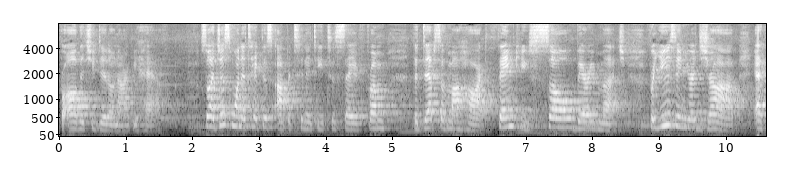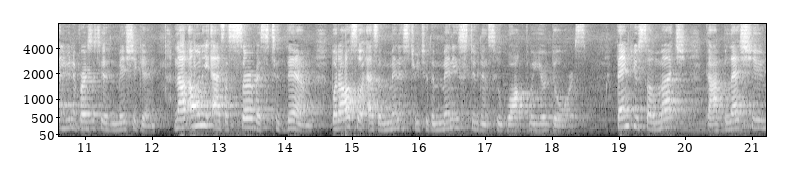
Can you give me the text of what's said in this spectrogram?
for all that you did on our behalf. So I just want to take this opportunity to say from the depths of my heart, thank you so very much for using your job at the University of Michigan, not only as a service to them, but also as a ministry to the many students who walk through your doors. Thank you so much. God bless you.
